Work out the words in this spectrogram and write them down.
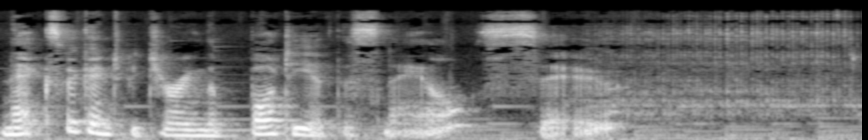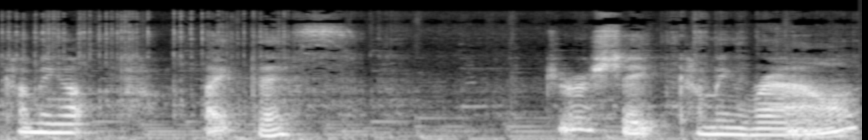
Next, we're going to be drawing the body of the snail. So coming up like this, draw a shape coming round,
